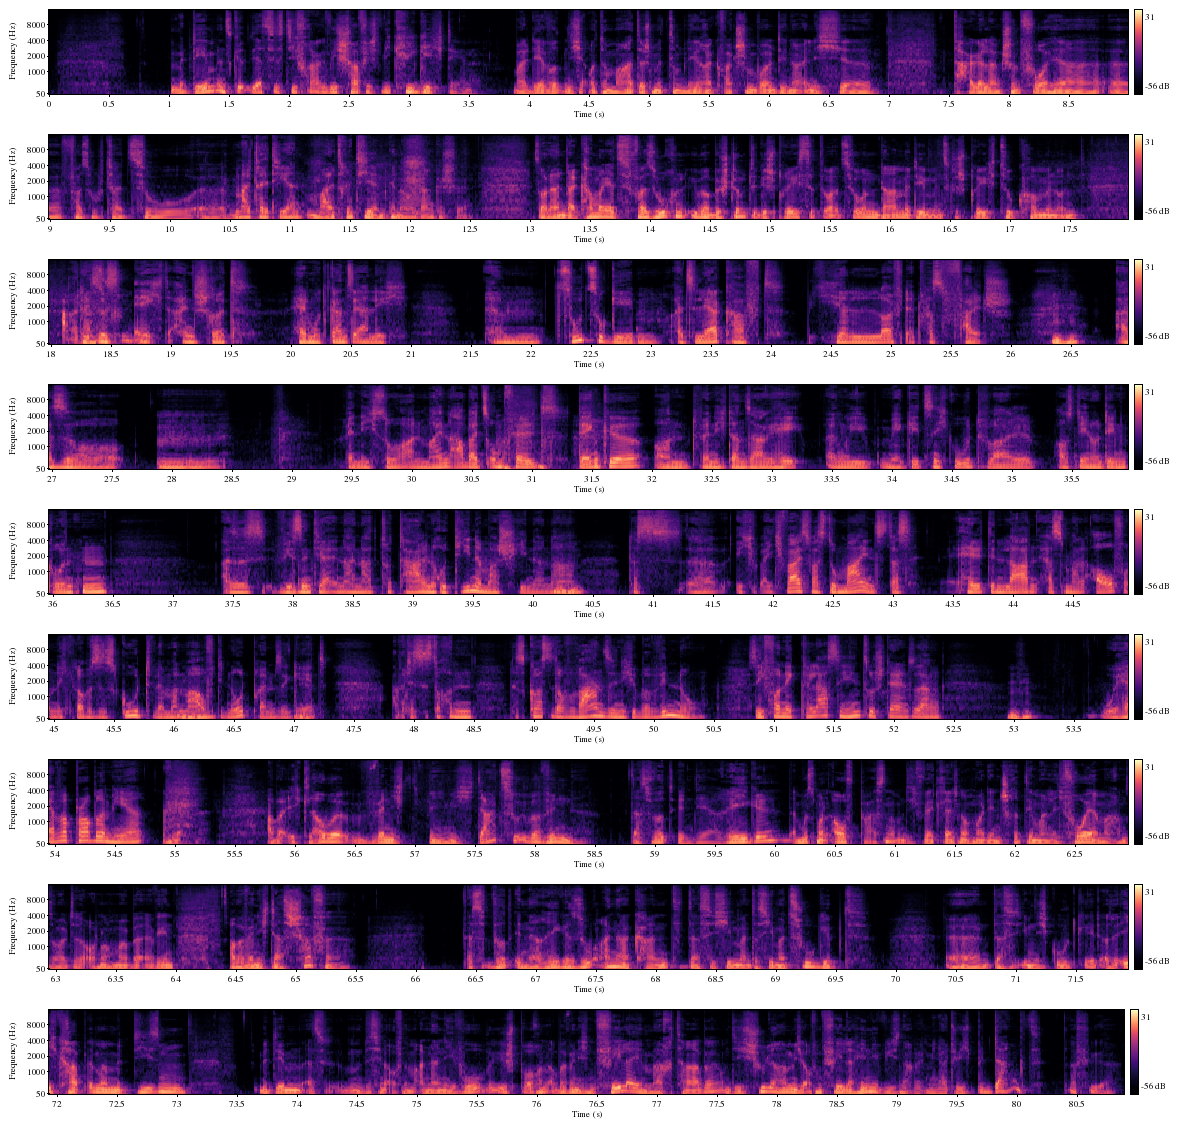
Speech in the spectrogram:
mit dem ins, jetzt ist die Frage, wie schaffe ich, wie kriege ich den? Weil der wird nicht automatisch mit zum Lehrer quatschen wollen, den er eigentlich äh, tagelang schon vorher äh, versucht hat zu äh, malträtieren. Malträtieren, genau, Dankeschön. Sondern da kann man jetzt versuchen, über bestimmte Gesprächssituationen da mit dem ins Gespräch zu kommen und. Aber das ist echt ein Schritt, Helmut, ganz ehrlich, ähm, zuzugeben als Lehrkraft, hier läuft etwas falsch. Mhm. Also mh, mm, wenn ich so an mein Arbeitsumfeld denke und wenn ich dann sage, hey, irgendwie mir geht's nicht gut, weil aus den und den Gründen, also es, wir sind ja in einer totalen Routinemaschine. Ne? Mhm. Das, äh, ich, ich weiß, was du meinst. Das hält den Laden erstmal auf und ich glaube, es ist gut, wenn man mhm. mal auf die Notbremse geht. Ja. Aber das ist doch ein, das kostet doch wahnsinnig Überwindung, sich von der Klasse hinzustellen und zu sagen, mhm. we have a problem here. Ja. Aber ich glaube, wenn ich, wenn ich mich dazu überwinde, das wird in der Regel, da muss man aufpassen, und ich werde gleich nochmal den Schritt, den man nicht vorher machen sollte, auch nochmal erwähnen. Aber wenn ich das schaffe, das wird in der Regel so anerkannt, dass sich jemand, dass jemand zugibt, äh, dass es ihm nicht gut geht. Also ich habe immer mit diesem, mit dem, also ein bisschen auf einem anderen Niveau gesprochen, aber wenn ich einen Fehler gemacht habe und die Schüler haben mich auf einen Fehler hingewiesen, habe ich mich natürlich bedankt dafür.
